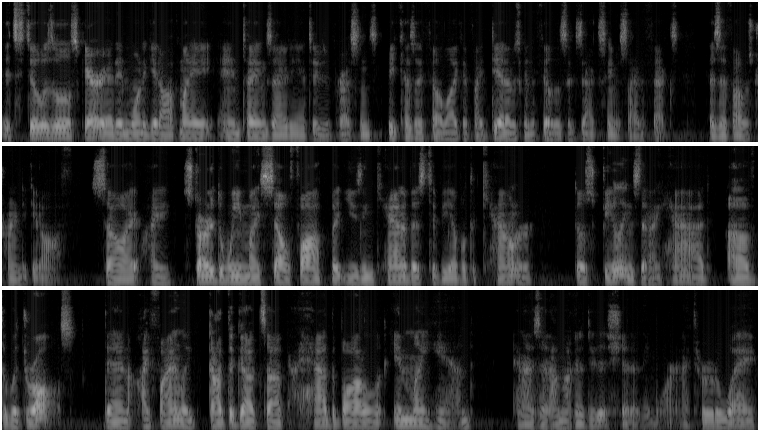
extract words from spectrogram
it still was a little scary. I didn't want to get off my anti-anxiety antidepressants because I felt like if I did, I was going to feel this exact same side effects as if I was trying to get off. So I, I started to wean myself off, but using cannabis to be able to counter those feelings that I had of the withdrawals. Then I finally got the guts up. I had the bottle in my hand and I said, I'm not going to do this shit anymore. And I threw it away.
